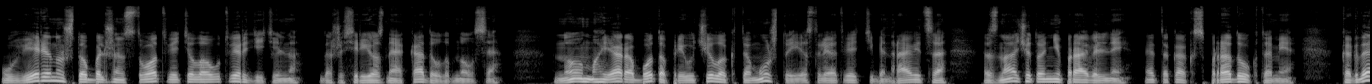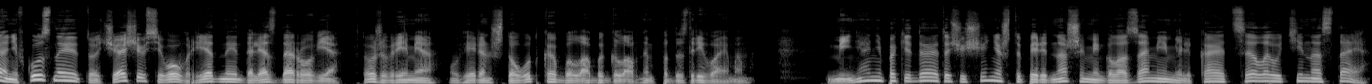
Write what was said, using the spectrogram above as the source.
Уверен, что большинство ответило утвердительно. Даже серьезный Акада улыбнулся. Но моя работа приучила к тому, что если ответ тебе нравится, значит он неправильный. Это как с продуктами. Когда они вкусные, то чаще всего вредные для здоровья. В то же время уверен, что утка была бы главным подозреваемым. Меня не покидает ощущение, что перед нашими глазами мелькает целая утиная стая.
